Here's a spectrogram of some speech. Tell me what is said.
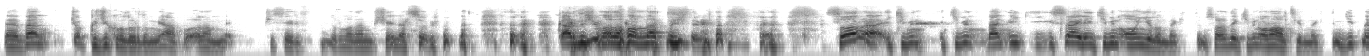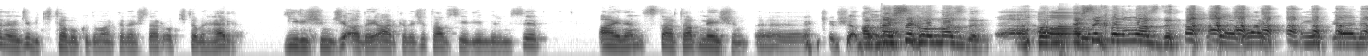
E, ben çok gıcık olurdum. Ya bu adam ne pis herif durmadan bir şeyler soruyor. Kardeşim adam anlattı işte. sonra 2000, 2000 ben ilk İsrail'e 2010 yılında gittim. Sonra da 2016 yılında gittim. Gitmeden önce bir kitap okudum arkadaşlar. O kitabı her girişimci adayı arkadaşı tavsiye edeyim birincisi Aynen Startup Nation. Ee, Kürşat Anlaşsak olmazdı. Anlaşsak olmazdı. bak, evet, yani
